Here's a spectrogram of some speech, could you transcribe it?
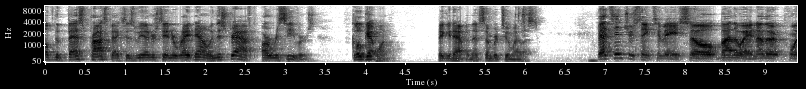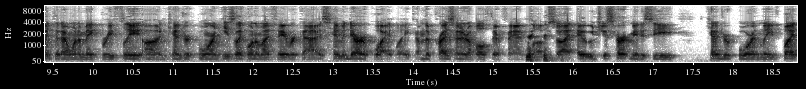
of the best prospects as we understand it right now in this draft are receivers. Go get one. Make it happen. That's number two on my list. That's interesting to me. So, by the way, another point that I want to make briefly on Kendrick Bourne, he's like one of my favorite guys. Him and Derrick White, like I'm the president of both their fan clubs, so I, it would just hurt me to see Kendrick Bourne leave. But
